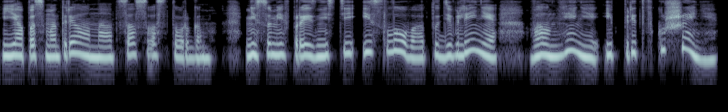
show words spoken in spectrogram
Я посмотрела на отца с восторгом, не сумев произнести и слова от удивления, волнения и предвкушения.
